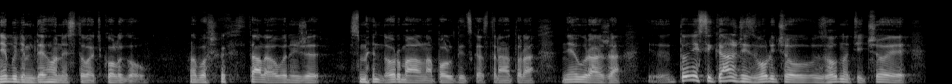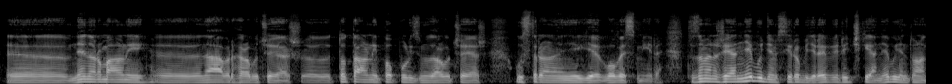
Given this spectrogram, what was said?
nebudem dehonestovať kolegov, lebo stále hovorím, že sme normálna politická strana, ktorá neuráža. To nech si každý z voličov zhodnotí, čo je e, nenormálny e, návrh, alebo čo je až e, totálny populizmus, alebo čo je až ustrelené niekde vo vesmíre. To znamená, že ja nebudem si robiť rebríčky a nebudem to na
